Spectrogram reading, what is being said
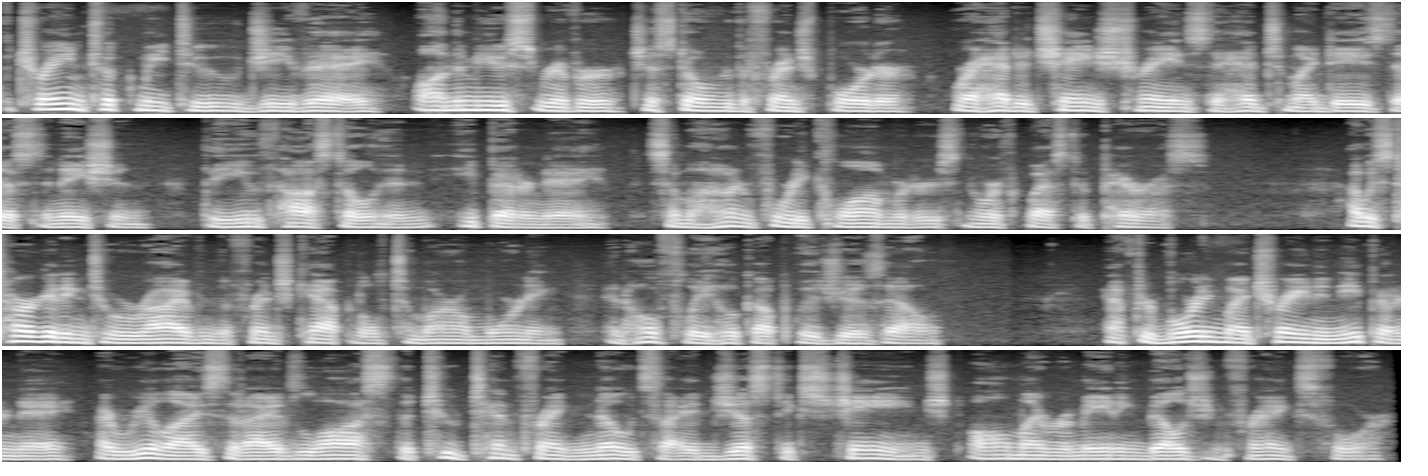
The train took me to Givet, on the Meuse River, just over the French border, where I had to change trains to head to my day's destination, the youth hostel in Epernay, some 140 kilometers northwest of Paris. I was targeting to arrive in the French capital tomorrow morning and hopefully hook up with Giselle. After boarding my train in Epernay, I realized that I had lost the two 10 franc notes I had just exchanged all my remaining Belgian francs for.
